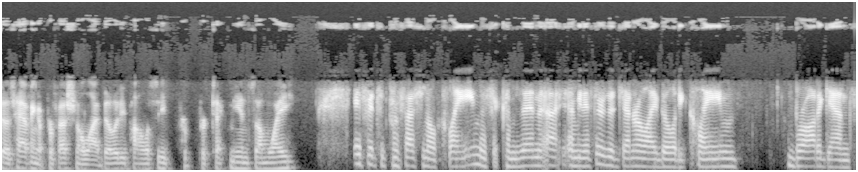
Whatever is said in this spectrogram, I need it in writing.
Does having a professional liability policy pr- protect me in some way? if it's a professional claim, if it comes in, uh, I mean, if there's a general liability claim brought against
